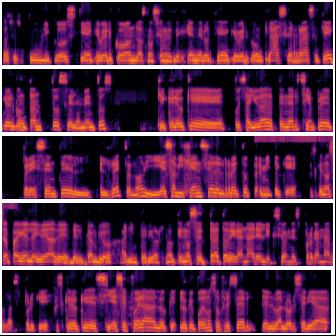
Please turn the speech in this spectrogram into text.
espacios públicos, tiene que ver con las nociones de género, tiene que ver con clase, raza, tiene que ver con tantos elementos que creo que pues ayuda a tener siempre presente el, el, reto, ¿no? Y esa vigencia del reto permite que, pues, que no se apague la idea de, del cambio al interior, ¿no? Que no se trata de ganar elecciones por ganarlas, porque pues creo que si ese fuera lo que, lo que podemos ofrecer, el valor sería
